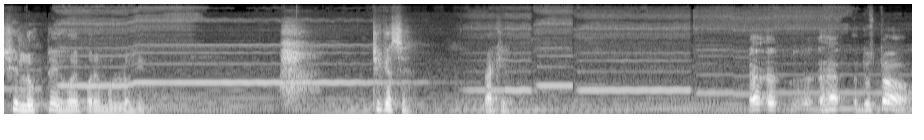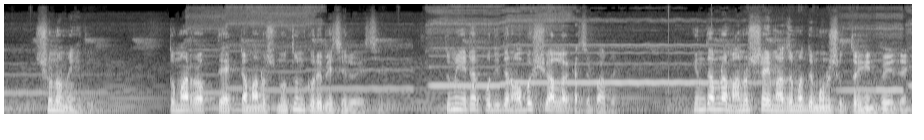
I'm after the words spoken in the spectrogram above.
সে লোকটাই হয়ে পড়ে মূল্যহীন। ঠিক আছে রাখি। হ্যাঁ দোস্ত শোনো মেহেদি তোমার রক্তে একটা মানুষ নতুন করে বেঁচে রয়েছে। তুমি এটার প্রতিদান অবশ্যই আল্লাহর কাছে পাবে। কিন্তু আমরা মানুষরাই মাঝে মধ্যে মনুষ্যত্বহীন হয়ে যাই।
